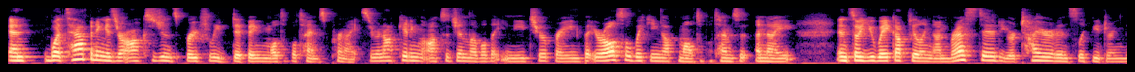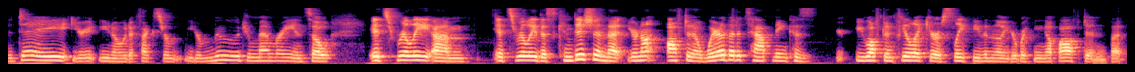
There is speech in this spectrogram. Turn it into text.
And what's happening is your oxygen's briefly dipping multiple times per night. So you're not getting the oxygen level that you need to your brain, but you're also waking up multiple times a night. And so you wake up feeling unrested, you're tired and sleepy during the day, you you know, it affects your your mood, your memory. And so it's really um it's really this condition that you're not often aware that it's happening because you often feel like you're asleep even though you're waking up often, but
